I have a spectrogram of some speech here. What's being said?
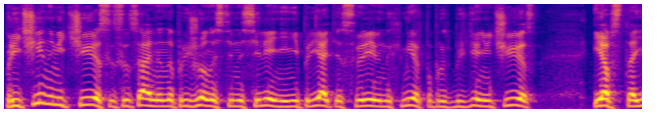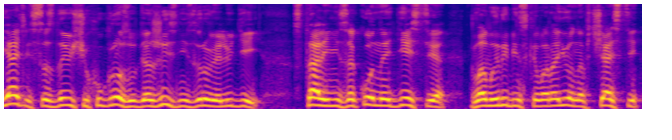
Причинами ЧС и социальной напряженности населения неприятия своевременных мер по предупреждению ЧС и обстоятельств, создающих угрозу для жизни и здоровья людей, стали незаконные действия главы Рыбинского района в части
